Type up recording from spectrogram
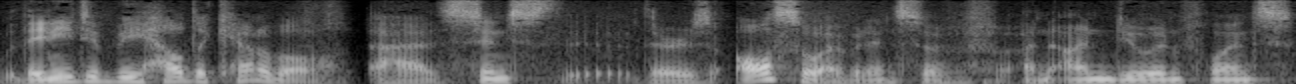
they need to be held accountable uh, since there's also evidence of an undue influence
